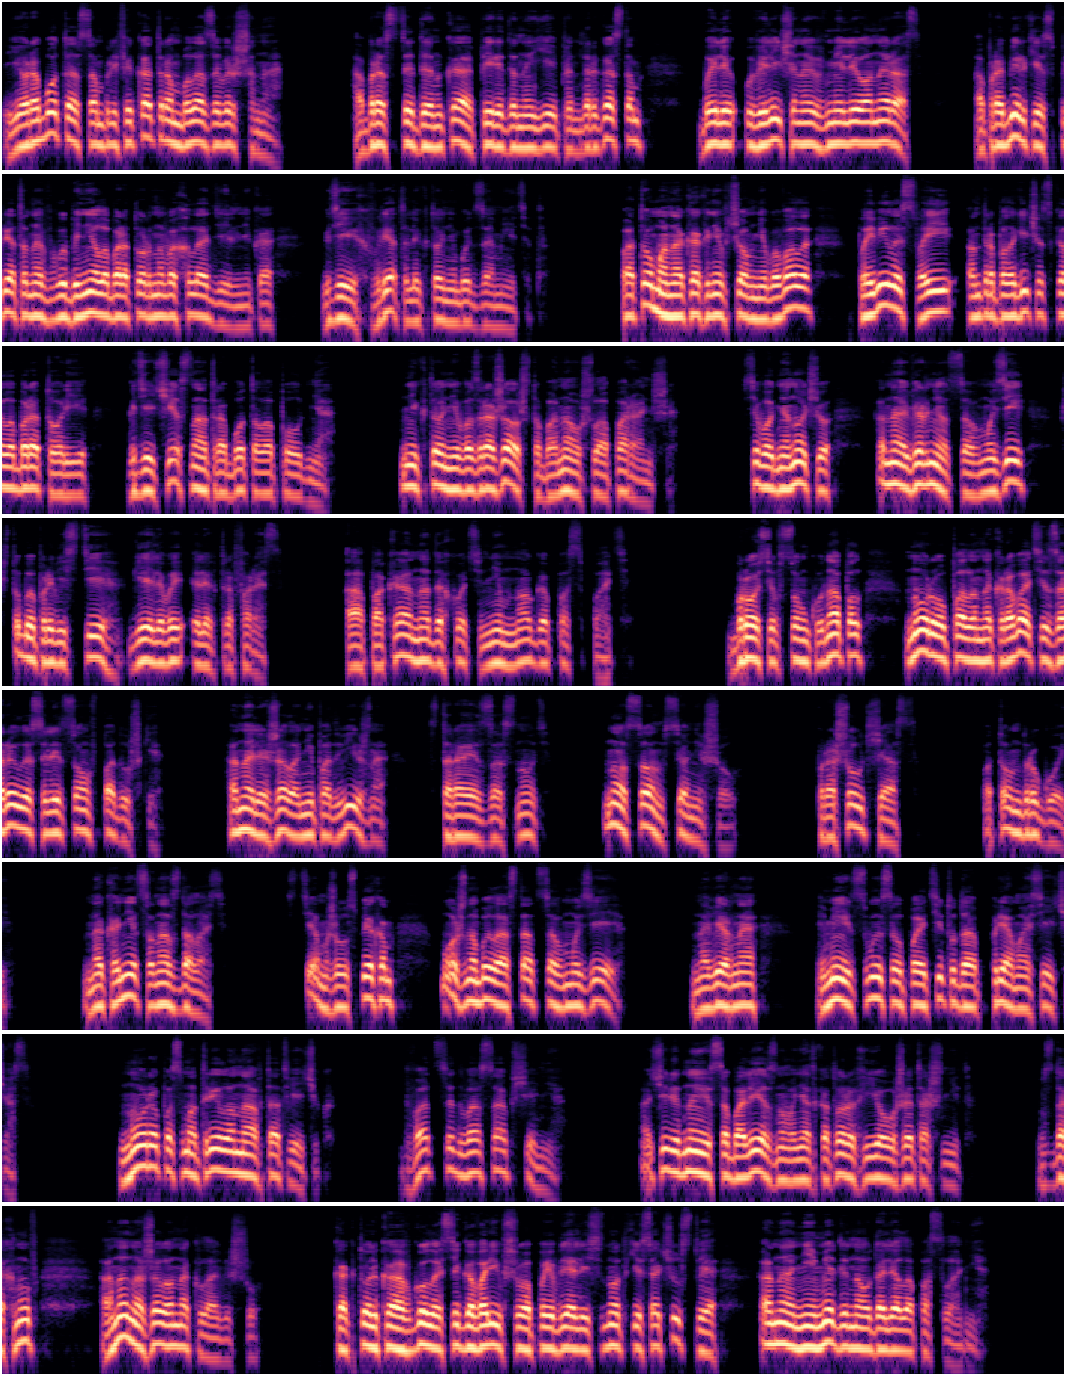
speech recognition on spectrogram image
Ее работа с амплификатором была завершена. Образцы ДНК, переданные ей Пендергастом, были увеличены в миллионы раз, а пробирки спрятаны в глубине лабораторного холодильника, где их вряд ли кто-нибудь заметит. Потом она, как ни в чем не бывало, появилась в своей антропологической лаборатории, где честно отработала полдня. Никто не возражал, чтобы она ушла пораньше. Сегодня ночью она вернется в музей, чтобы провести гелевый электрофорез. А пока надо хоть немного поспать. Бросив сумку на пол, Нора упала на кровать и зарылась лицом в подушке. Она лежала неподвижно, стараясь заснуть, но сон все не шел. Прошел час, потом другой. Наконец она сдалась. С тем же успехом можно было остаться в музее. Наверное, имеет смысл пойти туда прямо сейчас. Нора посмотрела на автоответчик. Двадцать два сообщения. Очередные соболезнования, от которых ее уже тошнит. Вздохнув, она нажала на клавишу. Как только в голосе говорившего появлялись нотки сочувствия, она немедленно удаляла послание.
